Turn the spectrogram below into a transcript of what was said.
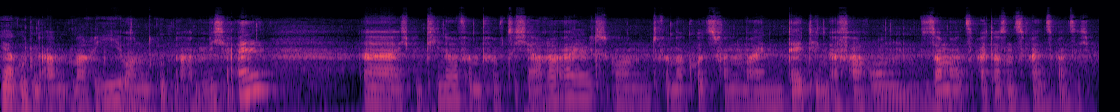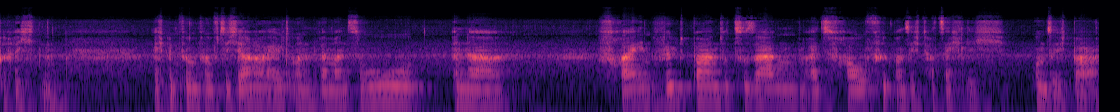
Ja, guten Abend Marie und guten Abend Michael. Äh, ich bin Tina, 55 Jahre alt und will mal kurz von meinen Dating-Erfahrungen Sommer 2022 berichten. Ich bin 55 Jahre alt und wenn man so in einer freien Wildbahn sozusagen als Frau fühlt man sich tatsächlich unsichtbar,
